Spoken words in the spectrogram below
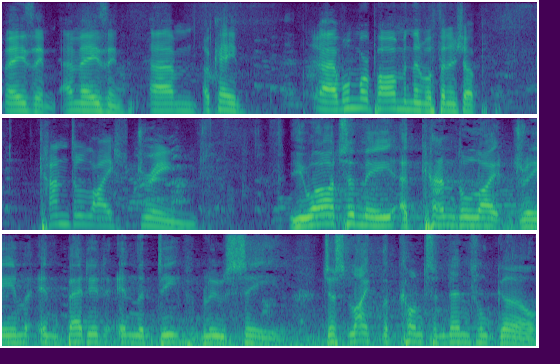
Amazing, amazing. Um, okay, uh, one more poem and then we'll finish up. Candlelight Dream. You are to me a candlelight dream embedded in the deep blue sea, just like the continental girl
